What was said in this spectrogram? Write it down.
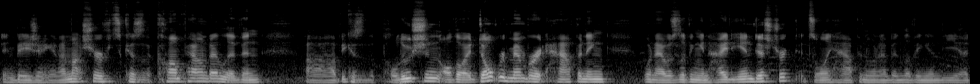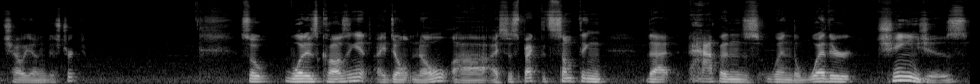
in Beijing, and I'm not sure if it's because of the compound I live in, uh, because of the pollution. Although I don't remember it happening when I was living in Haidian district. It's only happened when I've been living in the uh, Chaoyang district. So what is causing it? I don't know. Uh, I suspect it's something that happens when the weather changes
